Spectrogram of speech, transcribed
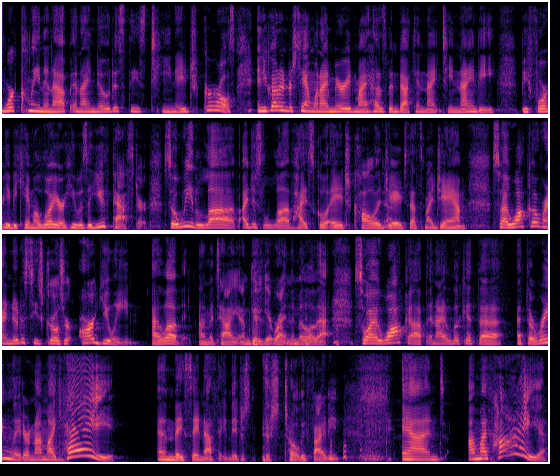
we're cleaning up and I noticed these teenage girls. And you got to understand when I married my husband back in 1990, before he became a lawyer, he was a youth pastor. So we love, I just love high school age, college age. That's my jam. So I walk over and I notice these girls are arguing. I love it. I'm Italian. I'm going to get right in the middle of that. So I walk up and I look at the at the ringleader and I'm like, mm. "Hey." And they say nothing. They just they're just totally fighting. and I'm like, "Hi."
